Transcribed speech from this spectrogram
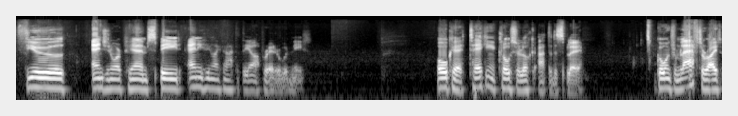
fuel, engine RPM, speed, anything like that that the operator would need. Okay, taking a closer look at the display. Going from left to right,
